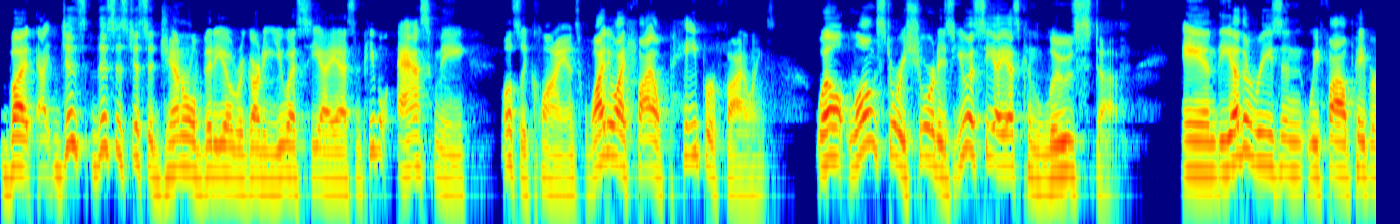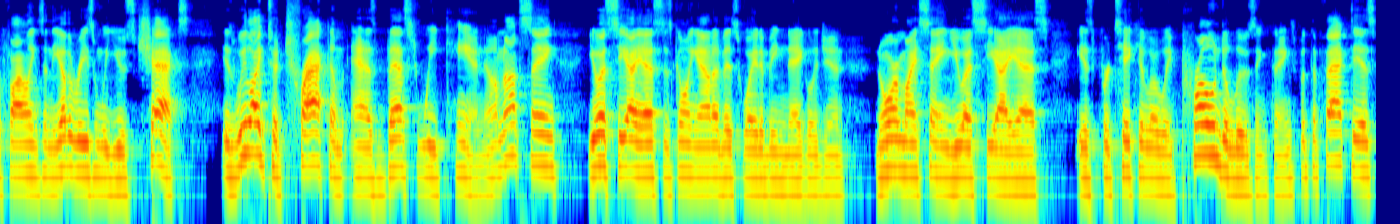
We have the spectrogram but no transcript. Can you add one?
But just this is just a general video regarding USCIS and people ask me, mostly clients, why do I file paper filings? Well, long story short is USCIS can lose stuff. And the other reason we file paper filings and the other reason we use checks is we like to track them as best we can. Now, I'm not saying USCIS is going out of its way to be negligent, nor am I saying USCIS is particularly prone to losing things, but the fact is,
